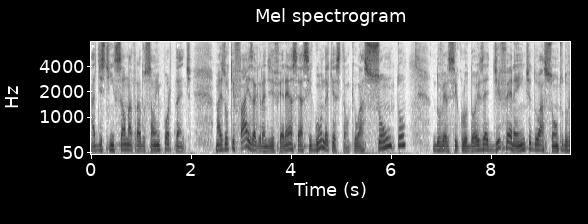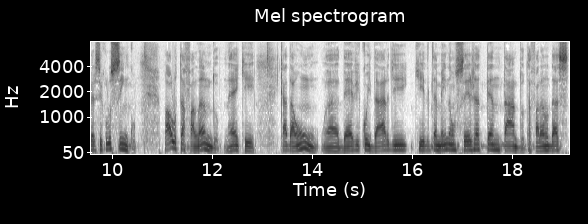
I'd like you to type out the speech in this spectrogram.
A distinção na tradução é importante. Mas o que faz a grande diferença é a segunda questão, que o assunto do versículo 2 é diferente do assunto do versículo 5. Paulo está falando né, que cada um uh, deve cuidar de que ele também não seja tentado. Está falando das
